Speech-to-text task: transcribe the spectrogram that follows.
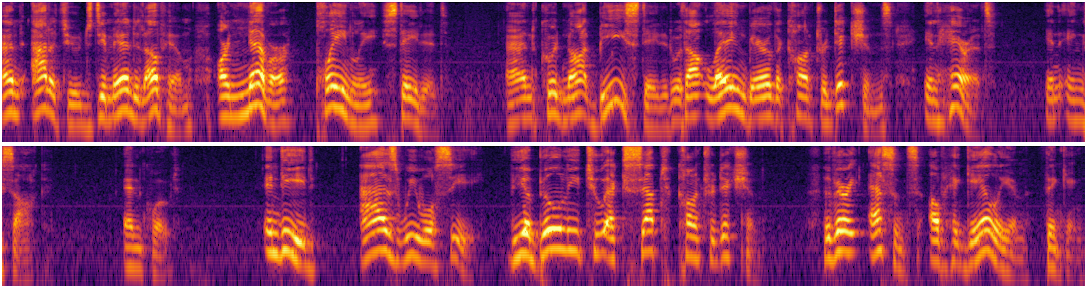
and attitudes demanded of him are never plainly stated, and could not be stated without laying bare the contradictions inherent in Ingsoc. Indeed, as we will see, the ability to accept contradiction, the very essence of Hegelian thinking,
